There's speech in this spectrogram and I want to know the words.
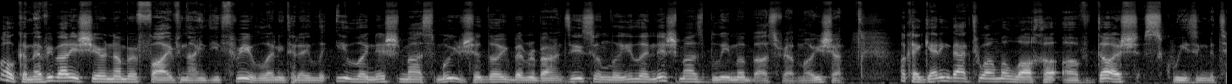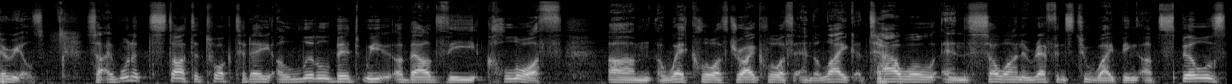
Welcome everybody, shiur number 593. We're learning today Le'ila Nishmas Moisha Doiv Ben Rabban Zison Le'ila Nishmas Blima Bas Rab Moisha. Okay, getting back to our malacha of dush squeezing materials. So I want to start to talk today a little bit we, about the cloth. Um, a wet cloth, dry cloth, and the like, a towel, and so on, in reference to wiping up spills.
